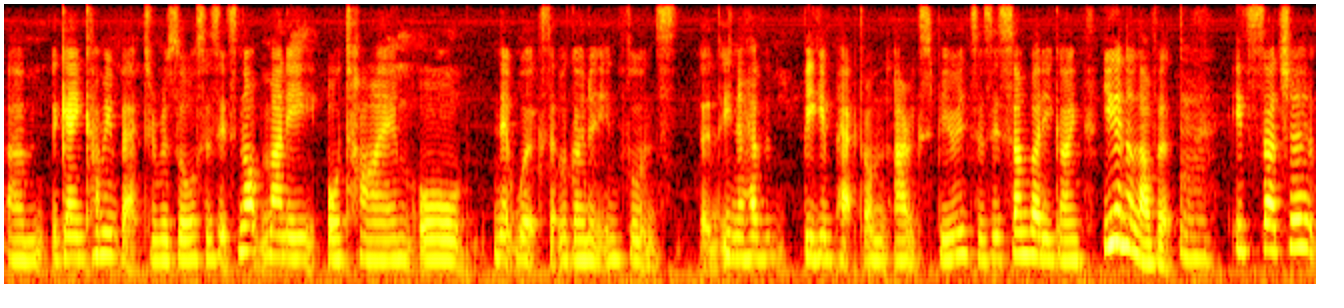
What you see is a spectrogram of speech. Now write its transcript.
Um, again, coming back to resources, it's not money or time or networks that we're going to influence, uh, you know, have a big impact on our experiences. It's somebody going, you're going to love it. Mm. It's such a,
